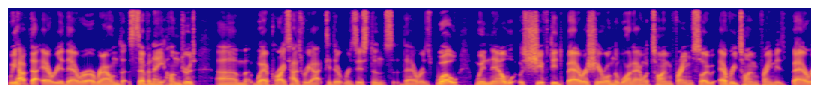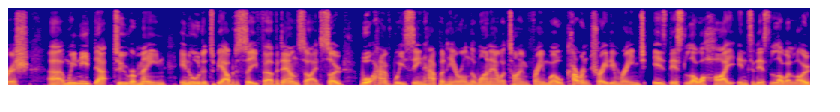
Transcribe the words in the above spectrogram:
we have that area there around 7 800 um, where price has reacted at resistance there as well. We're now shifted bearish here on the one hour time frame. So every time frame is bearish uh, and we need that to remain in order to be able to see further downside. So what have we seen happen here on on the one hour time frame? Well, current trading range is this lower high into this lower low.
